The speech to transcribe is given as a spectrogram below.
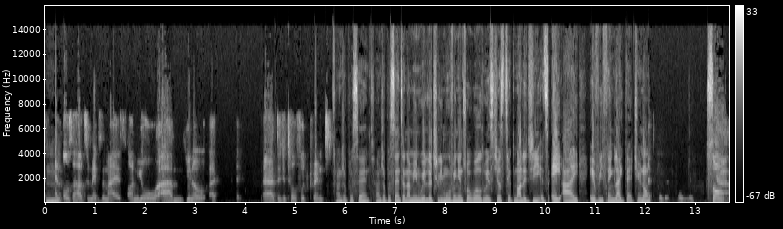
Mm. and also how to maximize on your, um, you know, uh, uh, digital footprint. 100%. 100%. And I mean, we're literally moving into a world where it's just technology, it's AI, everything like that, you know? Absolutely. So, yeah,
